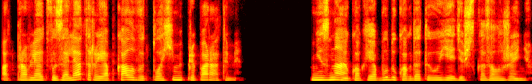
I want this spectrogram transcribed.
отправляют в изоляторы и обкалывают плохими препаратами. «Не знаю, как я буду, когда ты уедешь», — сказал Женя.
